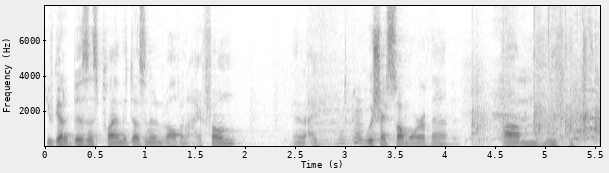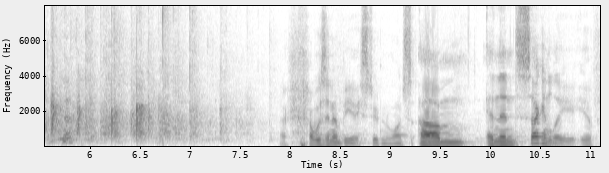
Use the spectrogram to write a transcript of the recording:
you've got a business plan that doesn't involve an iPhone, and I wish I saw more of that. Um, I was an MBA student once. Um, and then secondly, if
